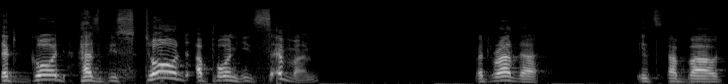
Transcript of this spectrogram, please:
that God has bestowed upon his servants, but rather it's about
